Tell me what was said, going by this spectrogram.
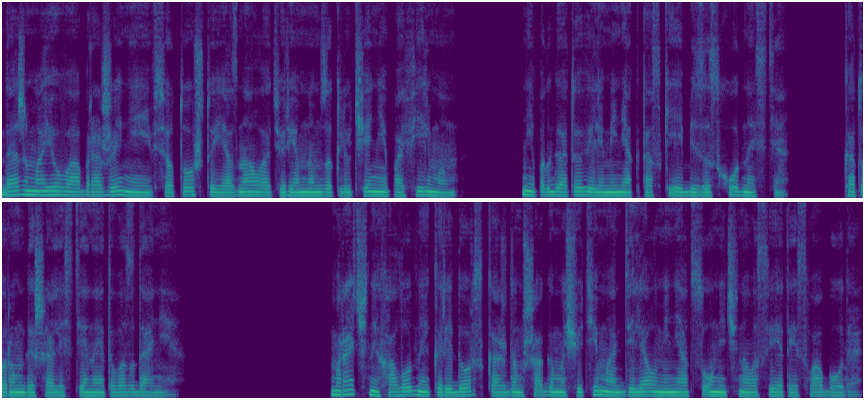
Даже моё воображение и всё то, что я знала о тюремном заключении по фильмам, не подготовили меня к тоске и безысходности, которым дышали стены этого здания. Мрачный холодный коридор с каждым шагом ощутимо отделял меня от солнечного света и свободы,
